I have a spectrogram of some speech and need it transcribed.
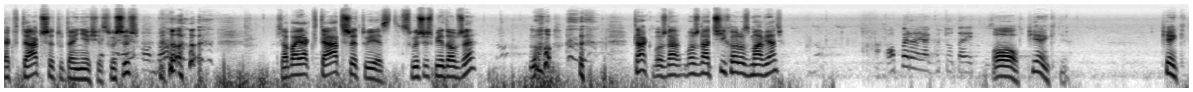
Jak w teatrze tutaj niesie, słyszysz? Żaba jak w teatrze tu jest. Słyszysz mnie dobrze? No. Tak, można, można cicho rozmawiać. Opera jakby tutaj. O, pięknie. Pięknie.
